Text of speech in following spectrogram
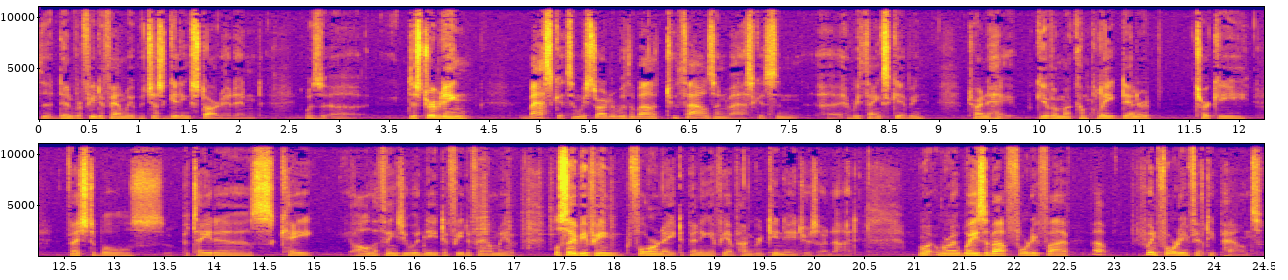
the Denver Feed a Family was just getting started and was uh, distributing baskets, and we started with about 2,000 baskets and uh, every Thanksgiving, trying to ha- give them a complete dinner: turkey, vegetables, potatoes, cake, all the things you would need to feed a family of, we'll say between four and eight, depending if you have hungry teenagers or not. It weighs about 45, about between 40 and 50 pounds.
